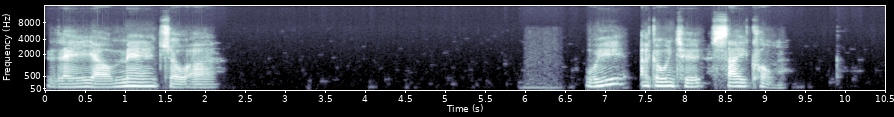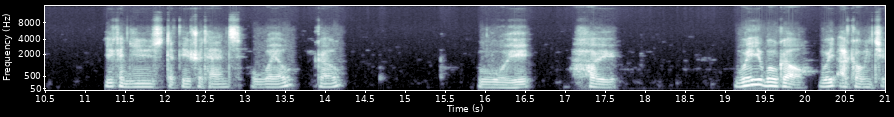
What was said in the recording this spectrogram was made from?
你有咩做啊？We are going to Sai you can use the future tense will go 会去 we will go we are going to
